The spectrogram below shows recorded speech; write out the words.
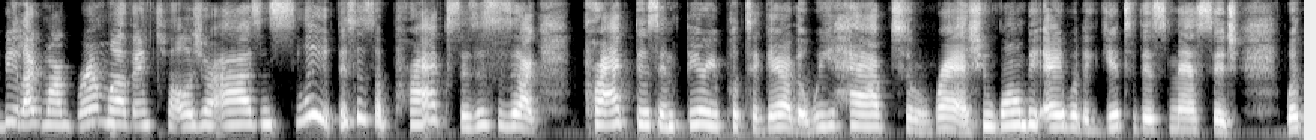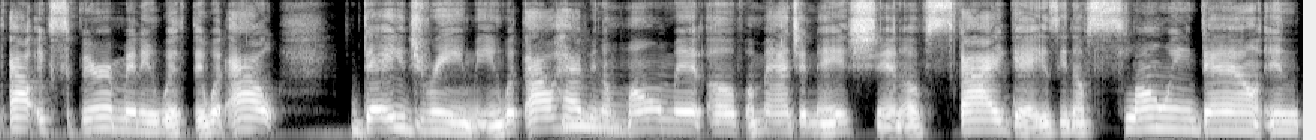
be like my grandmother and close your eyes and sleep. This is a practice. This is like practice and theory put together. We have to rest. You won't be able to get to this message without experimenting with it, without daydreaming, without having mm. a moment of imagination, of sky gazing, of slowing down and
